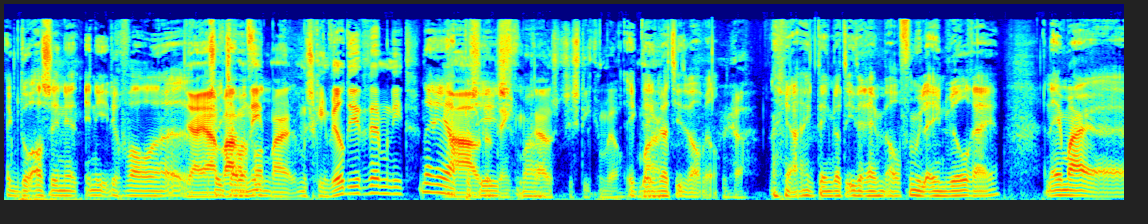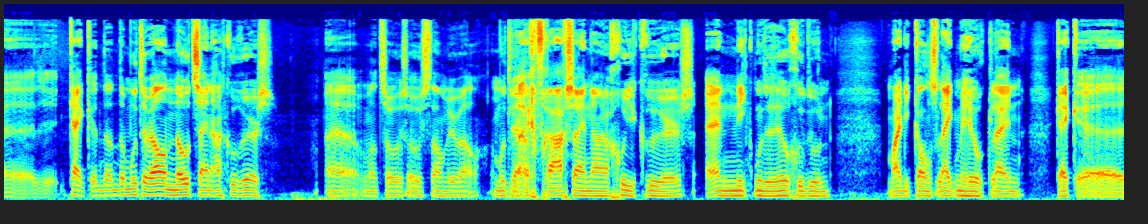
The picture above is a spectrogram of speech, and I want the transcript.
Ik bedoel, als in, in ieder geval... Uh, ja, ja waarom niet? Van... Maar misschien wilde hij het helemaal niet. Nee, ja, nou, precies. dat denk ik trouwens stiekem wel. Ik maar... denk dat hij het wel wil. Ja. ja, ik denk dat iedereen wel Formule 1 wil rijden. Nee, maar uh, kijk, dan, dan moet er wel een nood zijn aan coureurs. Uh, want zo, zo is het dan weer wel. Er moet wel ja. echt vraag zijn naar goede coureurs. En Nick moet het heel goed doen. Maar die kans lijkt me heel klein. Kijk, uh,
